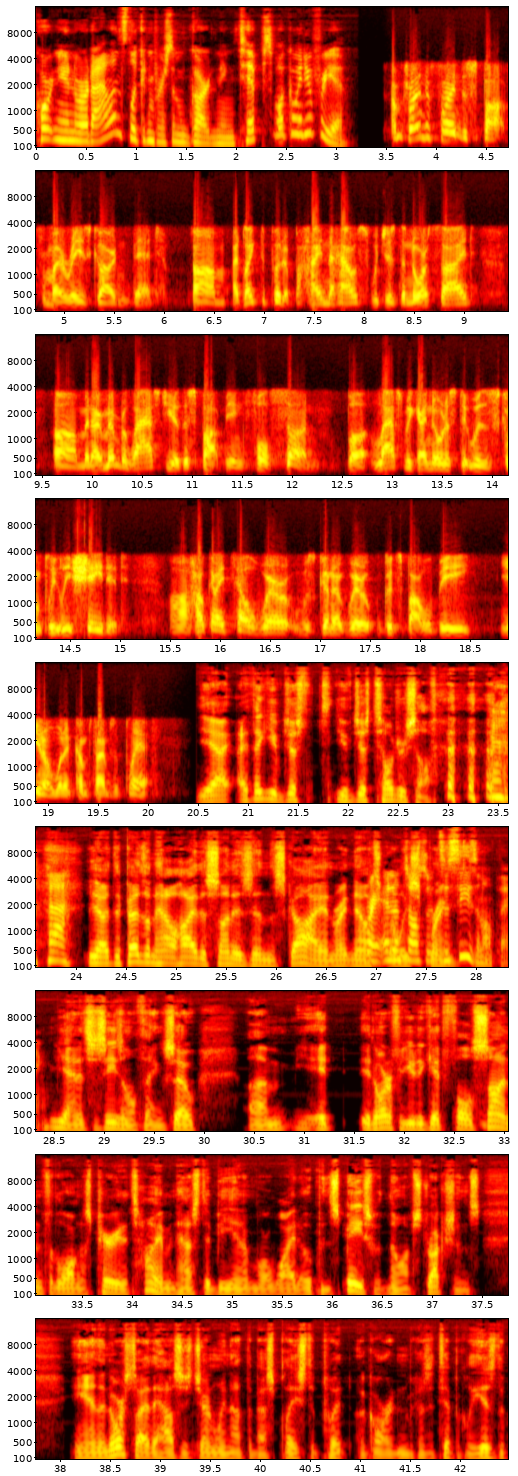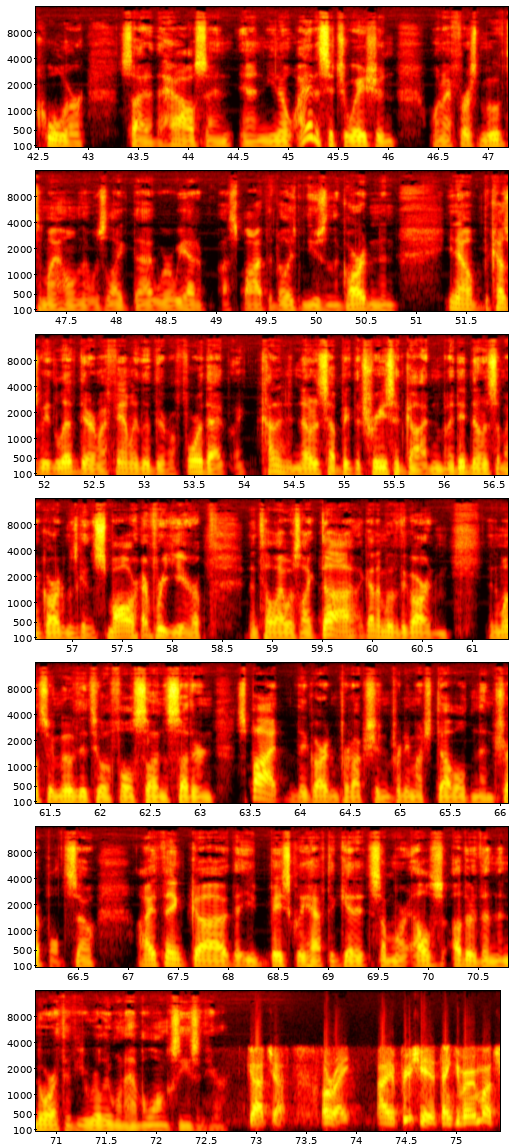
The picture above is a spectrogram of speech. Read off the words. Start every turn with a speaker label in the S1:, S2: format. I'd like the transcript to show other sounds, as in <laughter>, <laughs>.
S1: Courtney in Rhode Island's looking for some gardening tips. What can we do for you?
S2: I'm trying to find a spot for my raised garden bed. Um, I'd like to put it behind the house, which is the north side. Um, and I remember last year the spot being full sun, but last week I noticed it was completely shaded. Uh, how can I tell where it was gonna where a good spot will be? You know, when it comes time to plant.
S3: Yeah, I think you've just you've just told yourself. <laughs> <laughs> yeah, it depends on how high the sun is in the sky, and right now
S1: right,
S3: it's
S1: and
S3: early
S1: it's also
S3: spring.
S1: it's a seasonal thing.
S3: Yeah, and it's a seasonal thing. So, um, it in order for you to get full sun for the longest period of time, it has to be in a more wide open space with no obstructions. And the north side of the house is generally not the best place to put a garden because it typically is the cooler side of the house. And and you know, I had a situation when I first moved to my home that was like that, where we had a, a spot that always been used in the garden, and you know, because we lived there, my family lived there before that, I kind of didn't notice how big the trees had gotten, but I did notice that my garden was getting smaller <laughs> every year until I was like, duh, I got to move the garden. And once we moved it to a full sun southern spot, the garden production pretty much doubled and then tripled. So I think uh, that you basically have to get it somewhere else other than the north if you really want to have a long season here.
S2: Gotcha. All right. I appreciate it. Thank you very much.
